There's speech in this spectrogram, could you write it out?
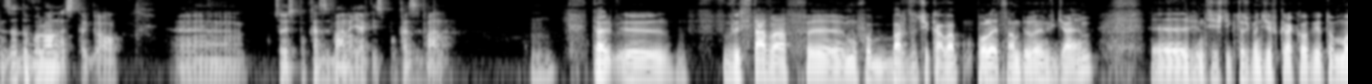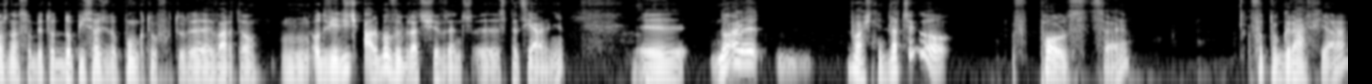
zadowolone z tego, co jest pokazywane, jak jest pokazywane. Mhm. Ta wystawa w MUFO bardzo ciekawa, polecam, byłem, widziałem, więc jeśli ktoś będzie w Krakowie, to można sobie to dopisać do punktów, które warto mm, odwiedzić, albo wybrać się wręcz specjalnie. No ale właśnie, dlaczego w Polsce fotografia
